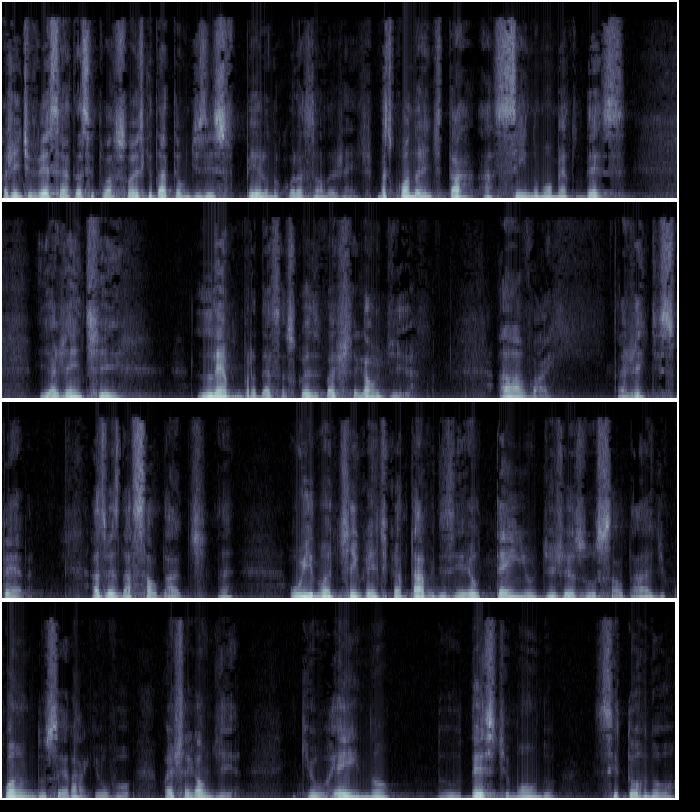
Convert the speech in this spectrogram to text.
a gente vê certas situações que dá até um desespero no coração da gente. Mas quando a gente está assim no momento desse, e a gente lembra dessas coisas, vai chegar um dia. Ah, vai. A gente espera. Às vezes dá saudade, né? O hino antigo que a gente cantava dizia: Eu tenho de Jesus saudade, quando será que eu vou? Vai chegar um dia que o reino do, deste mundo se tornou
